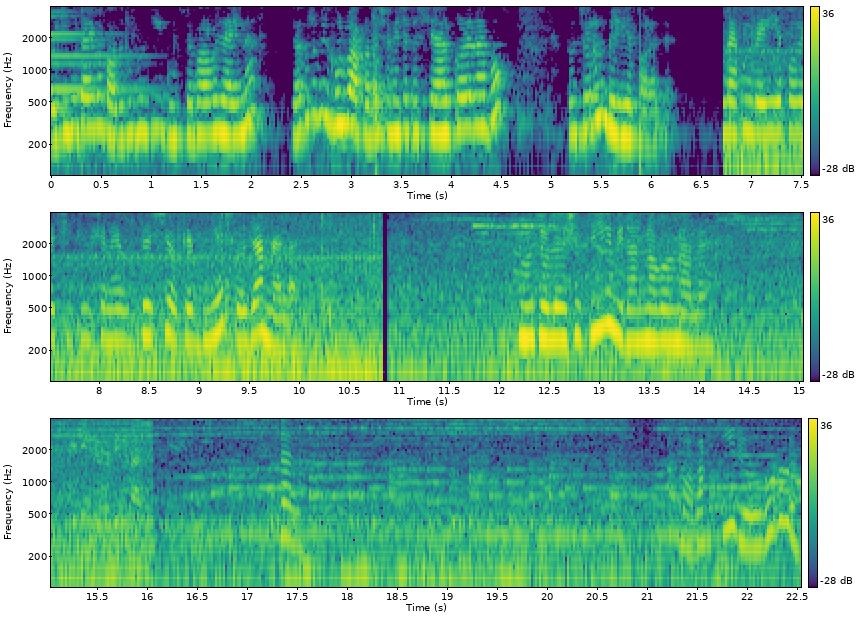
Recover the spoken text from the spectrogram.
ওইটুকু টাইমে কতটুকু কি ঘুরতে পারব জানি না। যতটুকু ঘুরবো আপনাদের সঙ্গে সেটা শেয়ার করে নেব। তো চলুন বেরিয়ে পড়া যায় আমরা এখন বেরিয়ে পড়েছি টিউশনের উদ্দেশ্যে ওকে দিয়ে সোজা মেলায়। আমরা চলে এসেছি বিধাননগর মেলায়। চলো। বাবা কি রোদ।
